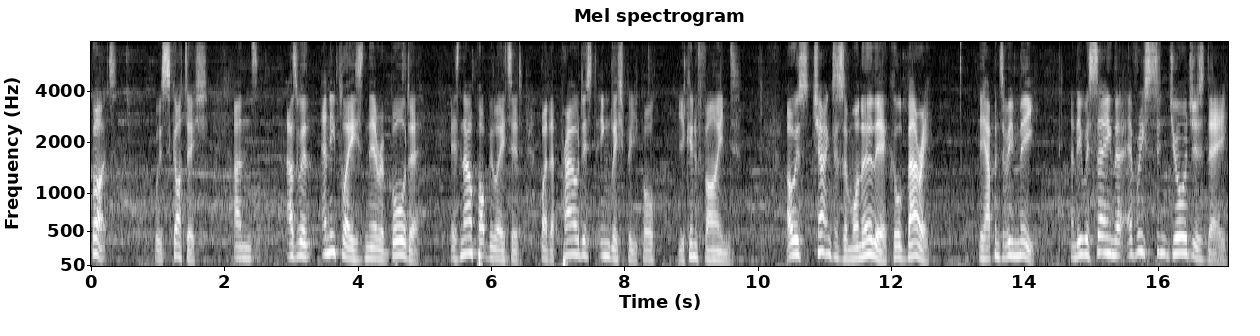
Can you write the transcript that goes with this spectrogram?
Butt was Scottish. And as with any place near a border, it's now populated by the proudest English people you can find. I was chatting to someone earlier called Barry. He happened to be me, and he was saying that every St George's Day,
